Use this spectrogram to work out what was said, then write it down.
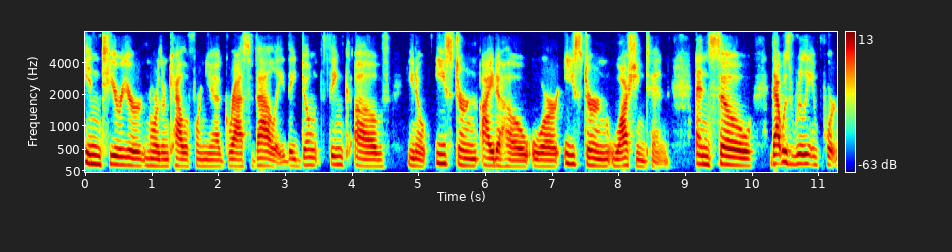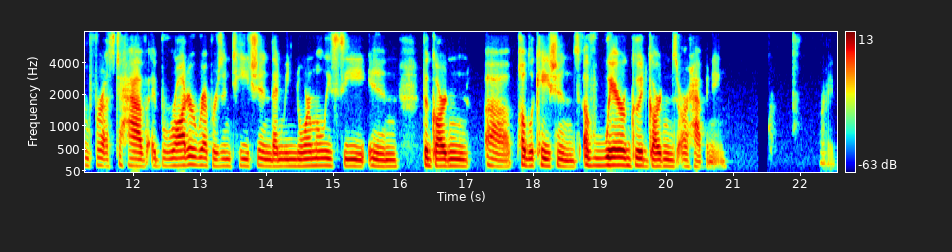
interior Northern California Grass Valley. They don't think of you know eastern Idaho or eastern Washington. And so that was really important for us to have a broader representation than we normally see in the garden uh, publications of where good gardens are happening. Right.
